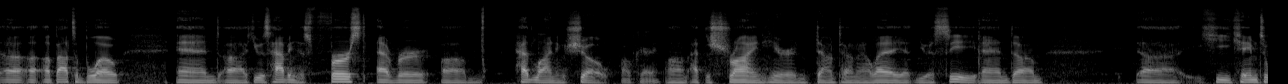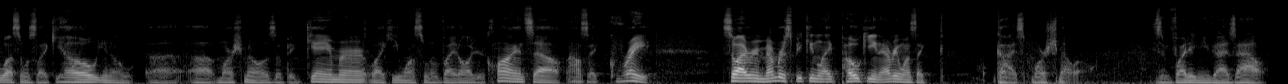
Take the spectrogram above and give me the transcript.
uh, about to blow, and uh, he was having his first ever um, headlining show Okay. um, at the Shrine here in downtown LA at USC, and um, uh, he came to us and was like, "Yo, you know, uh, uh, Marshmallow is a big gamer. Like, he wants to invite all your clients out." And I was like, "Great." So I remember speaking like Poki, and everyone's like, "Guys, Marshmello, he's inviting you guys out,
